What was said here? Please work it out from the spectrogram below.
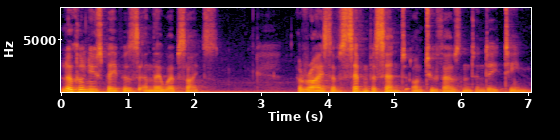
Local newspapers and their websites, a rise of 7% on 2018.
